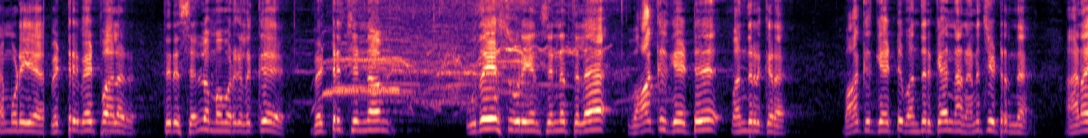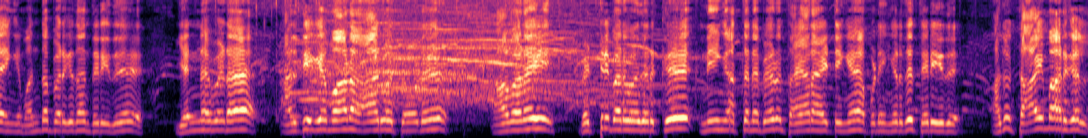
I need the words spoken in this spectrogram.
நம்முடைய வெற்றி வேட்பாளர் திரு செல்வம் அவர்களுக்கு வெற்றி சின்னம் உதயசூரியன் சின்னத்தில் வாக்கு கேட்டு வந்திருக்கிறேன். வாக்கு கேட்டு வந்திருக்கேன்னு நான் நினச்சிட்டு இருந்தேன். ஆனால் இங்கே வந்த பிறகு தான் தெரியுது என்னை விட அதிகமான ஆர்வத்தோடு அவரை வெற்றி பெறுவதற்கு நீங்கள் அத்தனை பேரும் தயாராகிட்டீங்க அப்படிங்கிறது தெரியுது. அதுவும் தாய்மார்கள்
